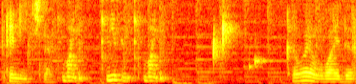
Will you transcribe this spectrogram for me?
прилично. Viber. Мессен. Viber. Открываем Viber.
